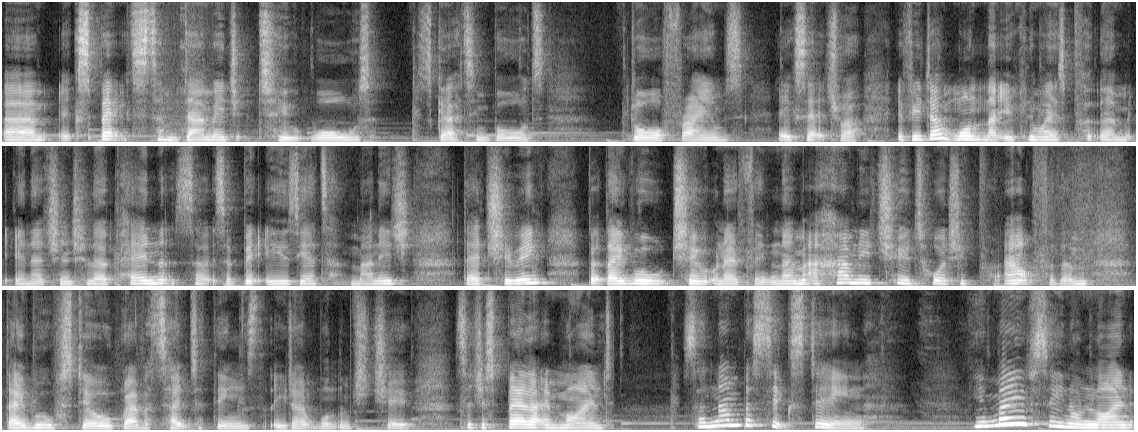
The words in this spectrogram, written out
um, expect some damage to walls, skirting boards, door frames, etc. If you don't want that, you can always put them in a chinchilla pen so it's a bit easier to manage their chewing, but they will chew on everything. No matter how many chew toys you put out for them, they will still gravitate to things that you don't want them to chew. So just bear that in mind. So number 16, you may have seen online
